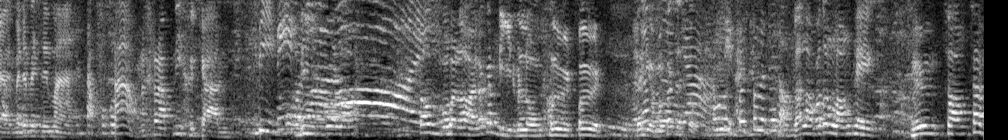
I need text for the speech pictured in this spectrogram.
ก่ไม่ได้ไปซื้อมา ตับปกอ้าวนะครับ นี่คือการดีดดีดบัวลอยต้มบัวลอยแล้วก็ดีดมันลงปืดปืดแล้วเดี๋ยวมันก็จะสุกต้องดีดปื้ดๆด้วยเหรอ แล้วเราก็ต้องร้องเพลงหนึ่งสองสาม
